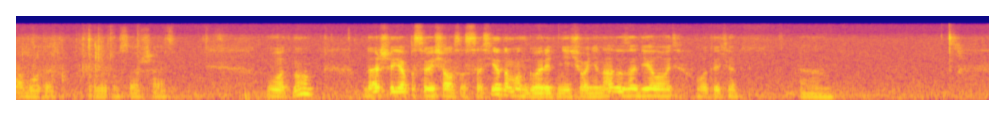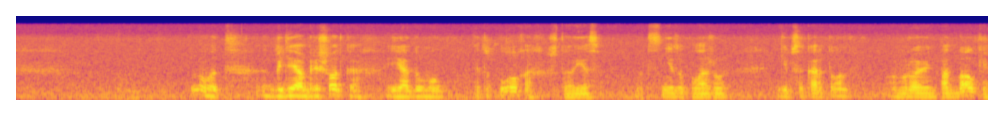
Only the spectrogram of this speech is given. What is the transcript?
работы при этом совершается. Вот, ну, дальше я посовещался с соседом, он говорит, ничего не надо заделывать, вот эти э, ну вот, где обрешетка, я думал, это плохо, что я вот снизу положу гипсокартон вровень под балки,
